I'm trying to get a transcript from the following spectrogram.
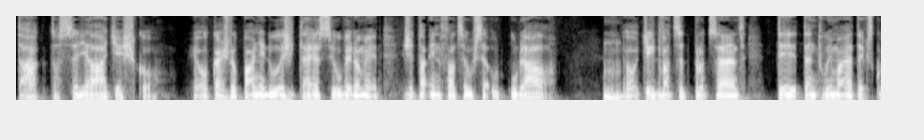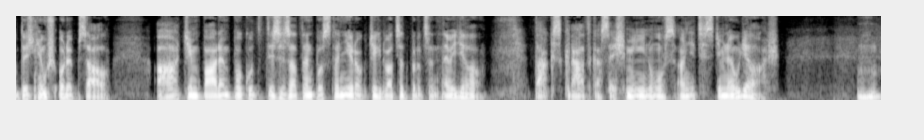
tak to se dělá těžko. Jo, každopádně důležité je si uvědomit, že ta inflace už se udála. Mm-hmm. Jo, těch 20% ty, ten tvůj majetek skutečně už odepsal. A tím pádem, pokud ty si za ten poslední rok těch 20% nevydělal, tak zkrátka seš mínus a nic s tím neuděláš. Mm-hmm.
